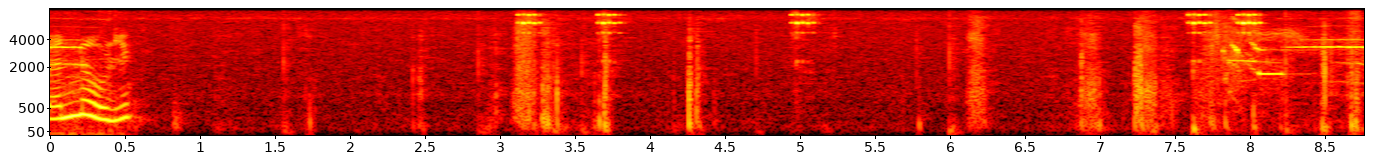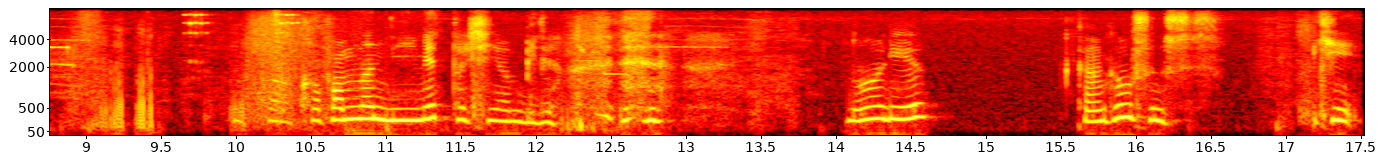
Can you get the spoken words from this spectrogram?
Ben ne olayım? Ya kafamdan nimet taşıyan biri. ne oluyor? Kanka mısınız siz? İki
